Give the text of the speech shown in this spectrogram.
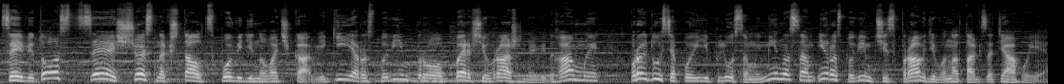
Цей відос це щось на кшталт сповіді новачка, в якій я розповім про перші враження від гамми, пройдуся по її плюсам і мінусам і розповім, чи справді вона так затягує.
